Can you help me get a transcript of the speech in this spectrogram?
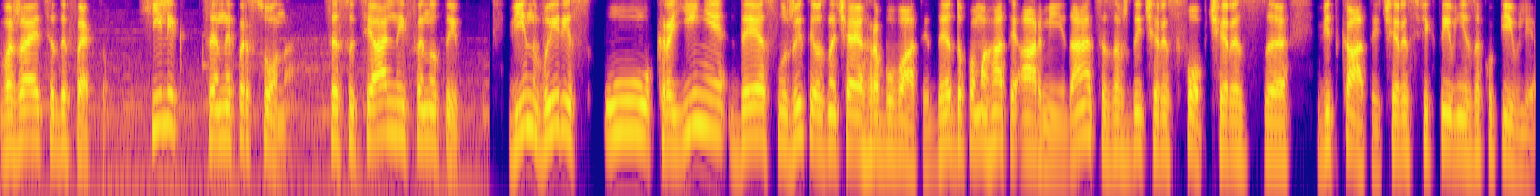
вважається дефектом. Хілік це не персона, це соціальний фенотип. Він виріс у країні, де служити означає грабувати, де допомагати армії. Да? Це завжди через ФОП, через е, відкати, через фіктивні закупівлі.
